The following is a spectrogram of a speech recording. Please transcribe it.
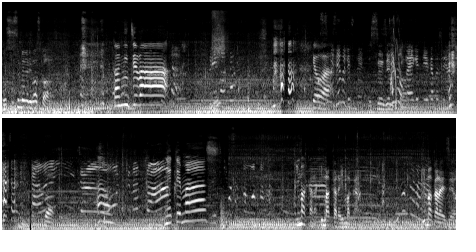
おすすめありますか？こんにちは 今日は全部ですね。おすすめ全部全部お買い上げっていう形でやってますかね。かわいいじゃん。大きくなった。寝てます今から今から今から今からですよ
